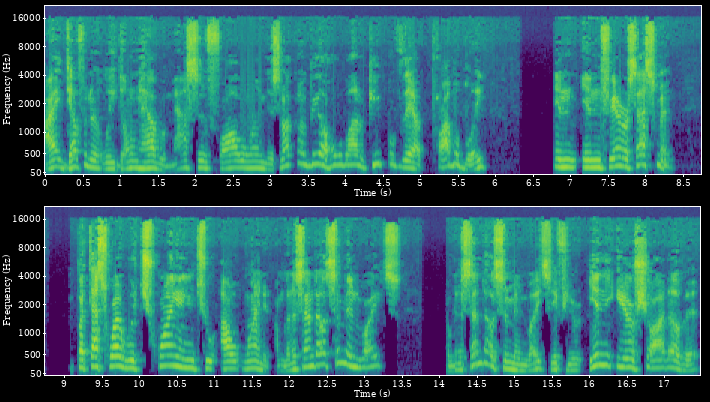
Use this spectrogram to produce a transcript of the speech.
I definitely don't have a massive following. There's not going to be a whole lot of people there, probably, in in fair assessment. But that's why we're trying to outline it. I'm going to send out some invites. I'm going to send out some invites. If you're in earshot of it,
